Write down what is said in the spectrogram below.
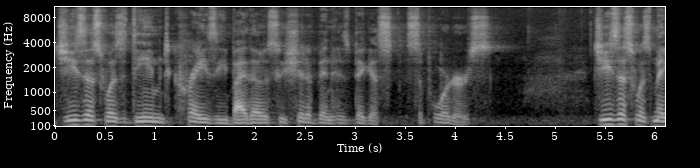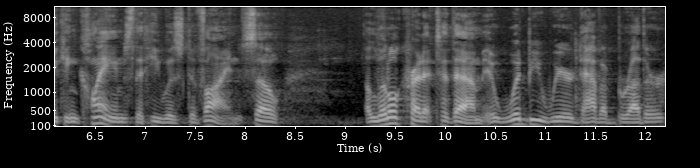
Jesus was deemed crazy by those who should have been his biggest supporters. Jesus was making claims that he was divine. So, a little credit to them. It would be weird to have a brother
